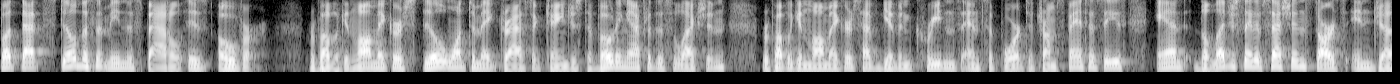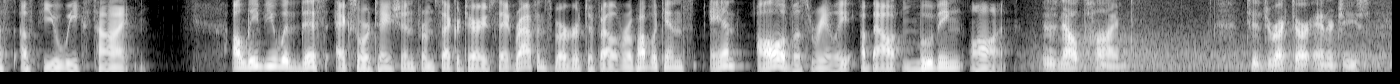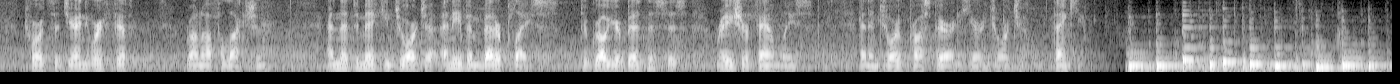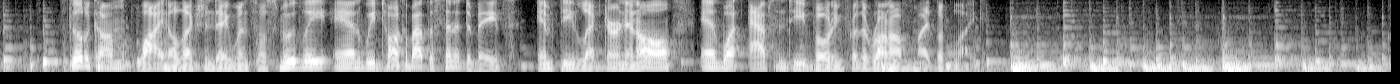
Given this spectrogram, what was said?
But that still doesn't mean this battle is over. Republican lawmakers still want to make drastic changes to voting after this election. Republican lawmakers have given credence and support to Trump's fantasies, and the legislative session starts in just a few weeks' time. I'll leave you with this exhortation from Secretary of State Raffensperger to fellow Republicans, and all of us really, about moving on. It is now time to direct our energies towards the January 5th runoff election, and then to making Georgia an even better place to grow your businesses, raise your families, and enjoy prosperity here in Georgia. Thank you. Still to come, why Election Day went so smoothly, and we talk about the Senate debates, empty lectern and all, and what absentee voting for the runoff might look like.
